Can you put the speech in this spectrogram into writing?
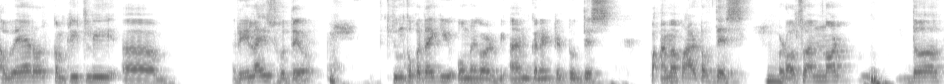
अवेयर और कंप्लीटली रियलाइज़ होते हो कि तुमको पता है कि ओ my God I am connected to this I am a part of this. But also I am not the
